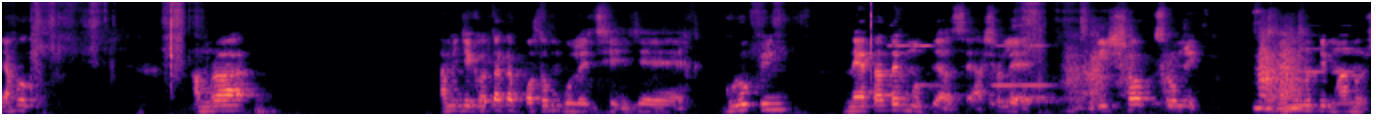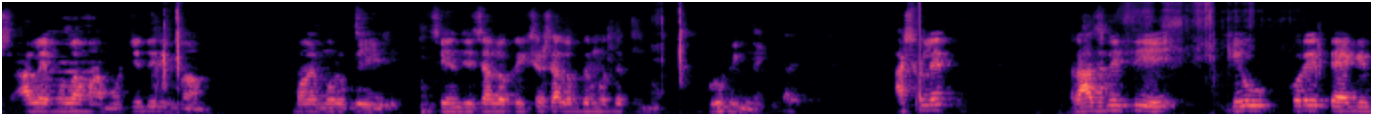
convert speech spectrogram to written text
যাই হোক আমরা আমি যে কথাটা প্রথম বলেছি যে গ্রুপিং নেতাদের মধ্যে আছে, আসলে কৃষক, শ্রমিক, মেহনতি মানুষ, আলে মোলামা, মসজিদের ইমাম, ময় মুরব্বী সিএনজি চালক, রিক্সা চালকদের মধ্যে কোনো গ্রুপিং নেই। আসলে রাজনীতি কেউ করে ত্যাগের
